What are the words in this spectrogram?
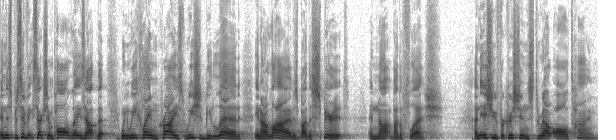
In this specific section, Paul lays out that when we claim Christ, we should be led in our lives by the Spirit and not by the flesh. An issue for Christians throughout all time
